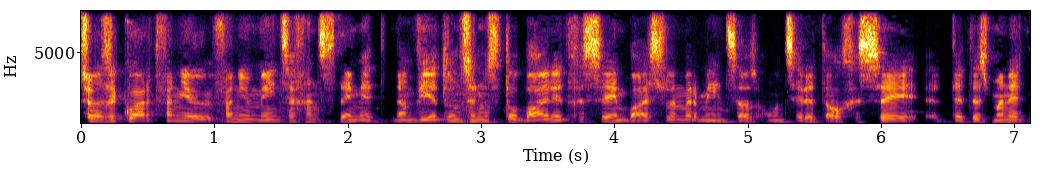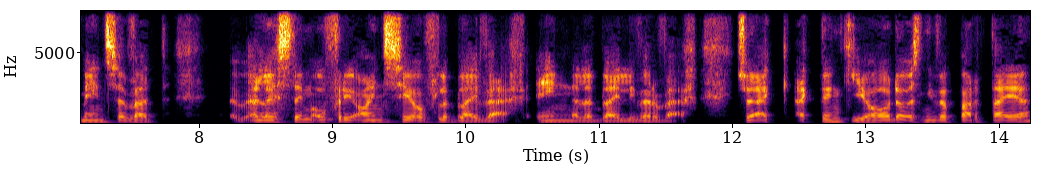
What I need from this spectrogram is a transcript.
So as 'n kwart van jou van jou mense gaan stem het, dan weet ons en ons het al baie dit gesê en baie slimmer mense as ons het dit al gesê, dit is maar net mense wat hulle stem of vir die ANC of hulle bly weg en hulle bly liewer weg. So ek ek dink ja, daar is nuwe partye,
